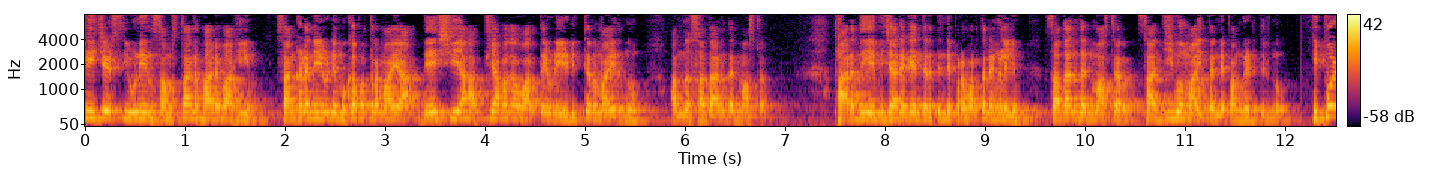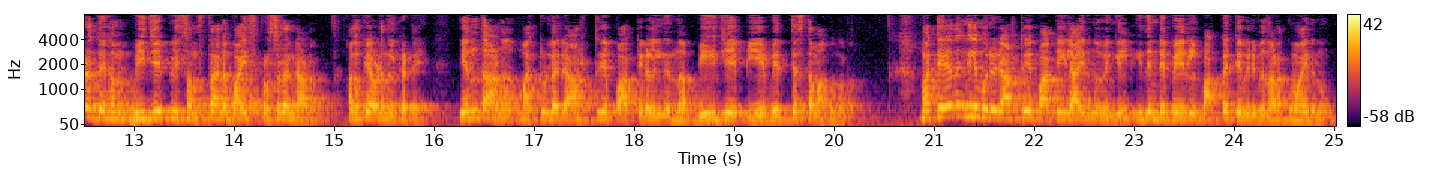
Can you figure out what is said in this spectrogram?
teachers union സംസ്ഥാന ഭാരവാഹിയും സംഘടനയുടെ മുഖപത്രമായ ദേശീയ അധ്യാപക വാർത്തയുടെ എഡിറ്ററുമായിരുന്നു അന്ന് സദാനന്ദൻ മാസ്റ്റർ. ഭാരതീയ വിചാര കേന്ദ്രത്തിന്റെ പ്രവർത്തനങ്ങളിലും സദാനന്ദൻ മാസ്റ്റർ സജീവമായി തന്നെ പങ്കെടുത്തിരുന്നു. ഇപ്പോഴദ്ദേഹം ബി ജെ പി സംസ്ഥാന വൈസ് പ്രസിഡന്റാണ്. അതൊക്കെ അവിടെ നിൽക്കട്ടെ. എന്താണ് മറ്റുള്ള രാഷ്ട്രീയ പാർട്ടികളിൽ നിന്ന് ബി വ്യത്യസ്തമാക്കുന്നത്? മറ്റേതെങ്കിലും ഒരു രാഷ്ട്രീയ പാർട്ടിയിലായിരുന്നുവെങ്കിൽ ഇതിന്റെ പേരിൽ ബക്കറ്റ് പിരിവ് നടക്കുമായിരുന്നു.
